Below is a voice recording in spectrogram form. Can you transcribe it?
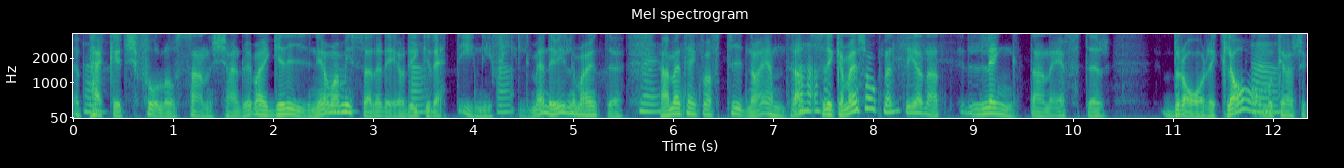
A package full of sunshine. Då är man ju grinig om man missade det och det gick rätt in i filmen. Det ville man ju inte. Nej. Ja, men tänk vad tiden har ändrats. Så det kan man ju sakna lite grann. Att längtan efter bra reklam och kanske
